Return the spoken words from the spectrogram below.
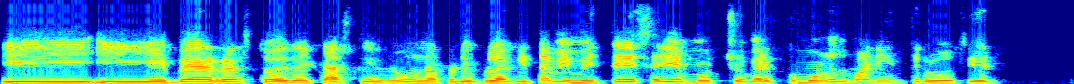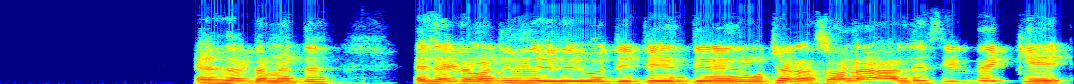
Y, y ver el resto de, de casting. Una película que también me interesaría mucho ver cómo nos van a introducir. Exactamente, exactamente, tienen, mucha razón al decir de que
